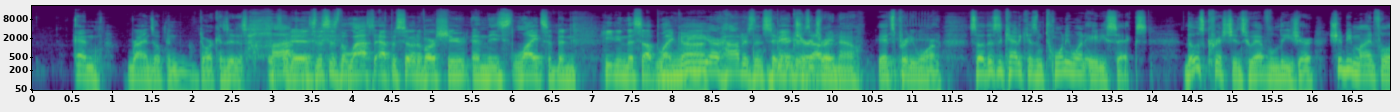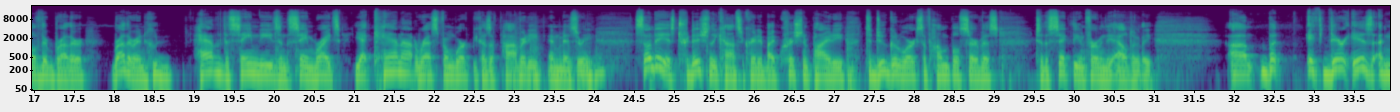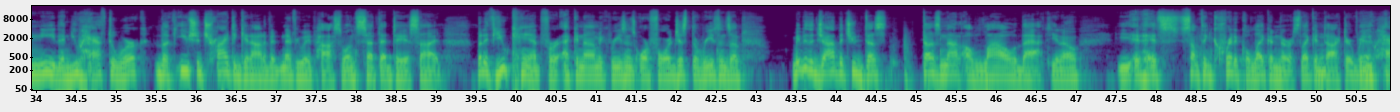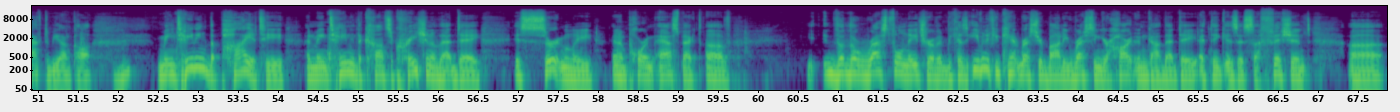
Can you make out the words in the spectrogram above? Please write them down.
and Ryan's open door because it is hot. It is. This is the last episode of our shoot, and these lights have been heating this up like we uh, are hotter than sitting in church oven. right now. It's pretty warm. So this is Catechism 2186. Those Christians who have leisure should be mindful of their brother, brethren who have the same needs and the same rights, yet cannot rest from work because of poverty and misery. Sunday is traditionally consecrated by Christian piety to do good works of humble service to the sick, the infirm, and the elderly. But if there is a need and you have to work, look, you should try to get out of it in every way possible and set that day aside. But if you can't for economic reasons or for just the reasons of maybe the job that you does does not allow that, you know, it, it's something critical like a nurse, like a mm-hmm. doctor, where you have to be on call. Mm-hmm. Maintaining the piety and maintaining the consecration of that day is certainly an important aspect of the, the restful nature of it because even if you can't rest your body resting your heart in god that day i think is a sufficient uh,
